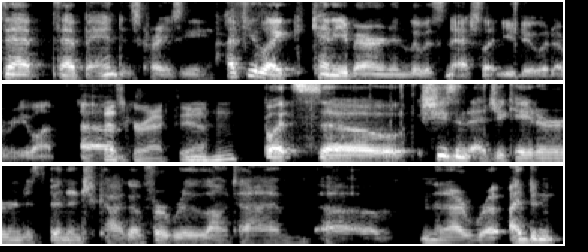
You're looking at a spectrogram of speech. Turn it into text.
that that band is crazy. I feel like Kenny Barron and Lewis Nash let you do whatever you want. Um, that's correct. Yeah. Mhm. But so she's an educator and has been in Chicago for a really long time. Um, and then I wrote, I didn't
